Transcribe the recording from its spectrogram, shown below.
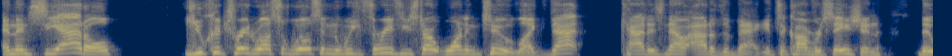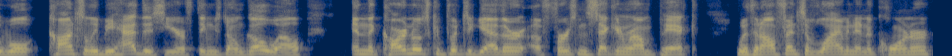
And then Seattle, you could trade Russell Wilson in week three if you start one and two. Like that cat is now out of the bag. It's a conversation that will constantly be had this year if things don't go well. And the Cardinals could put together a first and second round pick with an offensive lineman in a corner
